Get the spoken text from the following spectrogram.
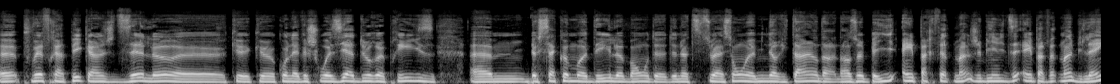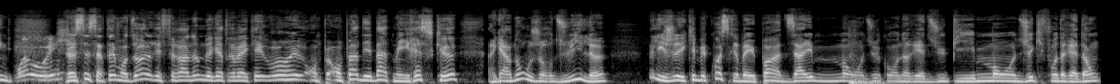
euh, pouvait frapper quand je disais là que qu'on avait choisi à deux reprises de s'accommoder, le bon, de, de, notre situation minoritaire dans, dans un pays imparfaitement, j'ai bien dit imparfaitement bilingue. Oui, oui. Je sais, certains vont dire ah, le référendum de 95, on peut on peut en débattre, mais il reste que, regardons aujourd'hui là. Les, Québécois se réveillent pas en disant mon Dieu qu'on aurait dû, puis mon Dieu qu'il faudrait donc.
